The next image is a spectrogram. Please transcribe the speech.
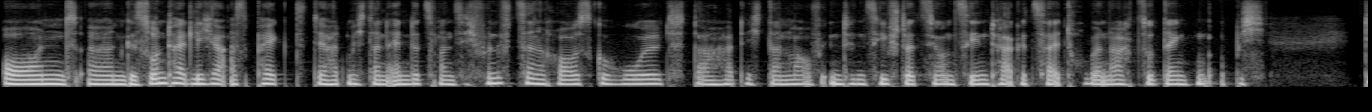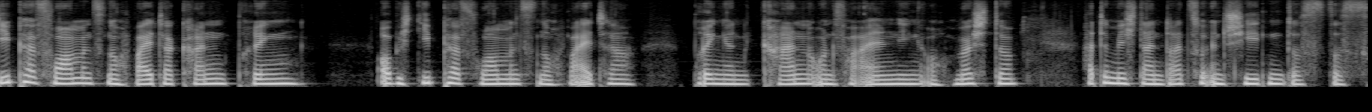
Und äh, ein gesundheitlicher Aspekt, der hat mich dann Ende 2015 rausgeholt. Da hatte ich dann mal auf Intensivstation zehn Tage Zeit, darüber nachzudenken, ob ich die Performance noch weiter kann bringen, ob ich die Performance noch weiter bringen kann und vor allen Dingen auch möchte hatte mich dann dazu entschieden, dass das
